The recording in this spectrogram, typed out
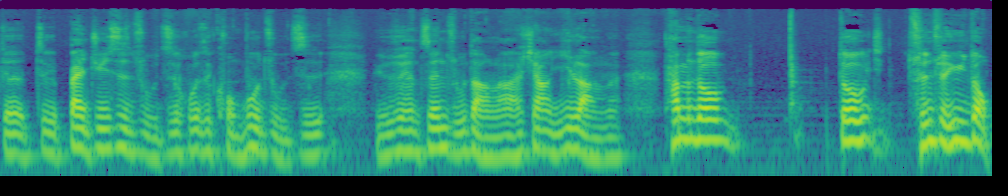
的这个半军事组织或者恐怖组织，比如说像真主党啦、像伊朗啊，他们都都蠢蠢欲动。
